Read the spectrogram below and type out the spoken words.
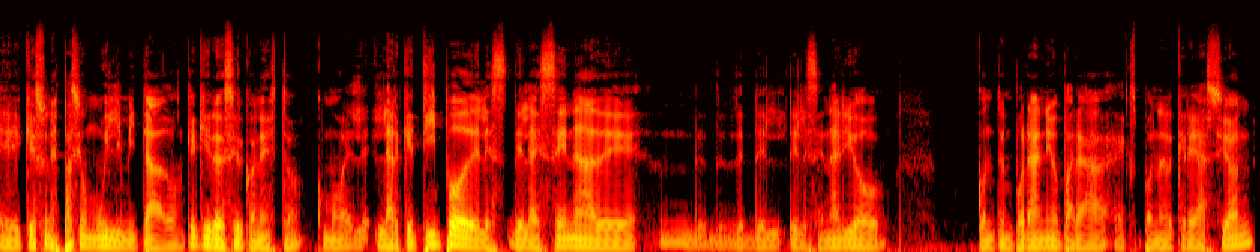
eh, que es un espacio muy limitado. ¿Qué quiero decir con esto? Como el, arquetipo de, la escena del, escenario contemporáneo para exponer creación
